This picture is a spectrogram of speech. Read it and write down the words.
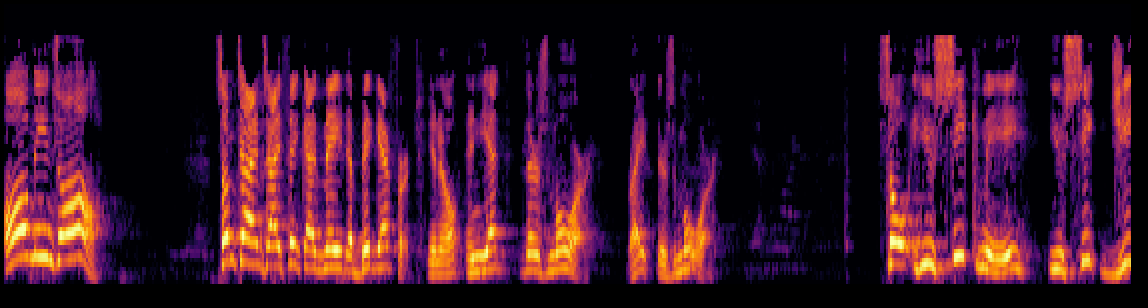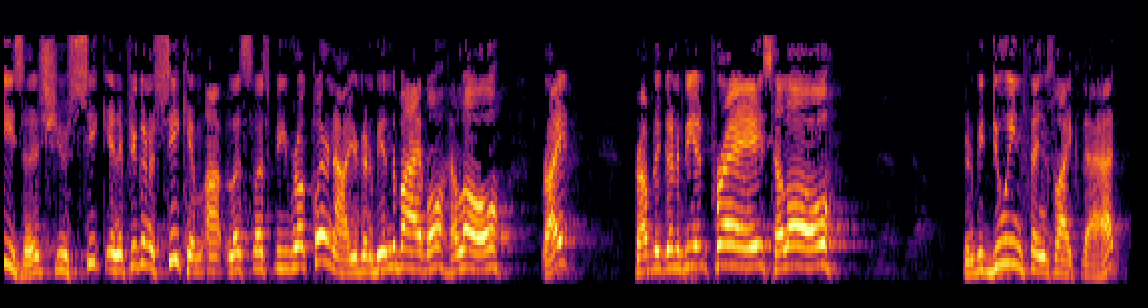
All means all. Sometimes I think I've made a big effort, you know, and yet there's more, right? There's more. So you seek me, you seek Jesus, you seek, and if you're going to seek him, uh, let's let's be real clear now. You're going to be in the Bible, hello, right? Probably going to be in praise, hello. You're going to be doing things like that,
